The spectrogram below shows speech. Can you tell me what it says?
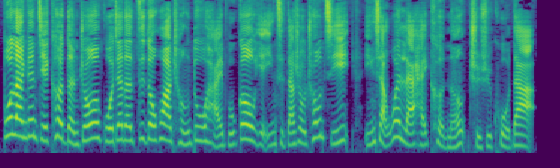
波兰跟捷克等中欧国家的自动化程度还不够，也因此大受冲击，影响未来还可能持续扩大。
